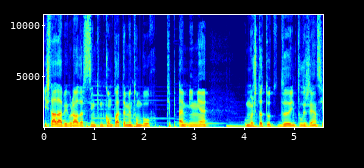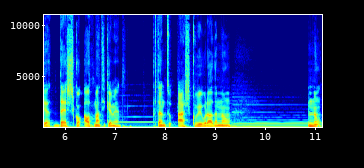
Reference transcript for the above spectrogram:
e está a dar Big Brother, sinto-me completamente um burro. Tipo, a minha. O meu estatuto de inteligência desce automaticamente. Portanto, acho que o Big Brother não. Não.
